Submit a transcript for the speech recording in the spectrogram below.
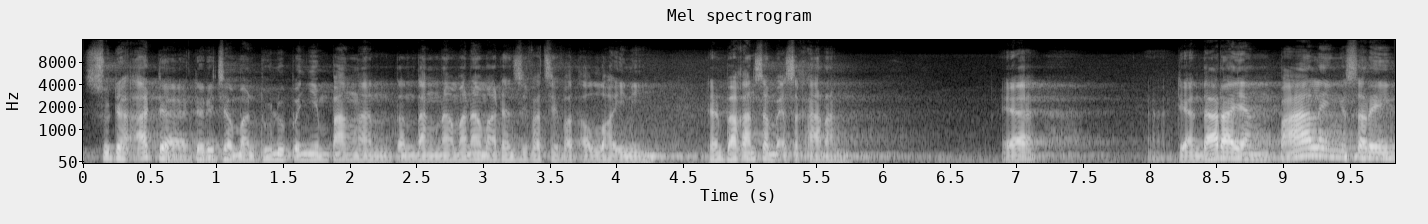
sudah ada dari zaman dulu penyimpangan tentang nama-nama dan sifat-sifat Allah ini dan bahkan sampai sekarang ya. Nah, di antara yang paling sering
